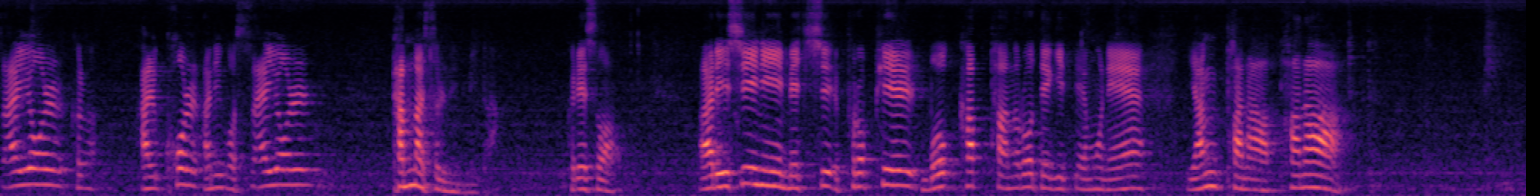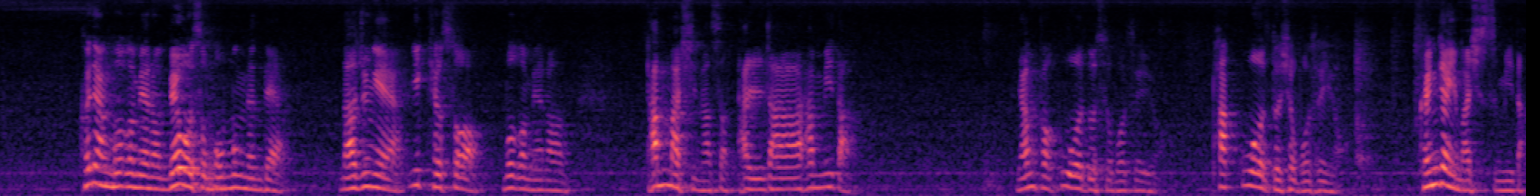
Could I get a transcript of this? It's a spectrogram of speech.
사이올 알코올 아니고 사이올 단맛을 냅니다. 그래서 아리신이 메치, 프로필 머캅탄으로 되기 때문에 양파나 파나 그냥 먹으면 매워서 못 먹는데 나중에 익혀서 먹으면 단맛이 나서 달달합니다. 양파 구워 드셔보세요. 파 구워 드셔보세요. 굉장히 맛있습니다.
